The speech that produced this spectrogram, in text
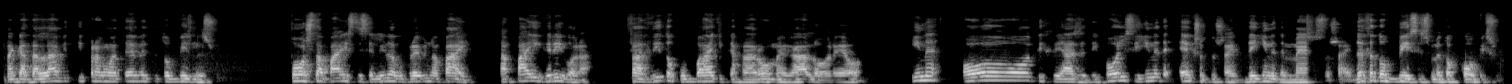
να καταλάβει τι πραγματεύεται το business σου, πώς θα πάει στη σελίδα που πρέπει να πάει, θα πάει γρήγορα, θα δει το κουμπάκι καθαρό, μεγάλο, ωραίο, είναι ό,τι χρειάζεται. Η πώληση γίνεται έξω από το site, δεν γίνεται μέσα στο site. Δεν θα το μπει με το κόπι σου.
